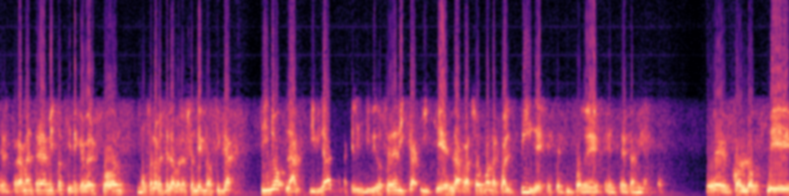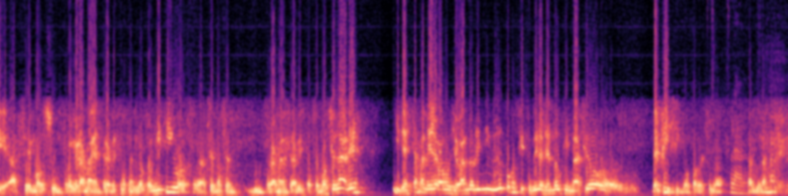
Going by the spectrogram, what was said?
el programa de entrenamiento tiene que ver con no solamente la evaluación diagnóstica, sino la actividad a la que el individuo se dedica y que es la razón por la cual pide este tipo de entrenamiento. eh, con lo que hacemos un programa de entrenamientos neurocognitivos, hacemos un programa de entrenamientos emocionales, y de esta manera vamos llevando al individuo como si estuviera yendo a un gimnasio del físico, por decirlo de alguna manera.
